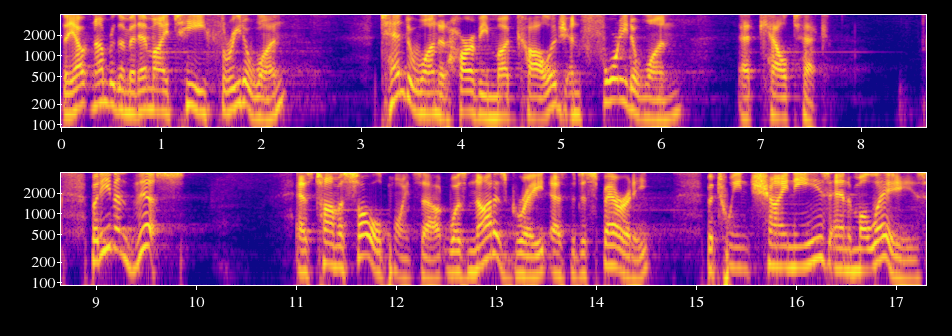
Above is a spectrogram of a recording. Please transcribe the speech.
They outnumber them at MIT 3 to 1, 10 to 1 at Harvey Mudd College, and 40 to 1 at Caltech. But even this, as Thomas Sowell points out, was not as great as the disparity between Chinese and Malays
